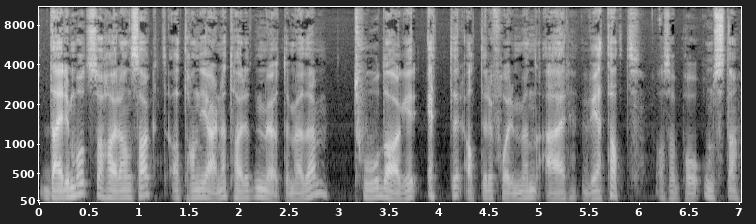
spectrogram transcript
Derimot så har han sagt at han gjerne tar et møte med dem to dager etter at reformen er vedtatt. Altså på onsdag.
